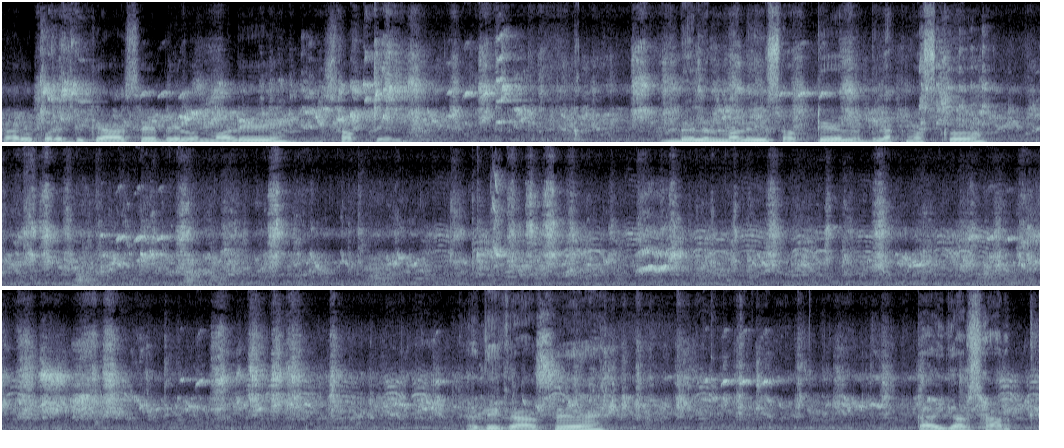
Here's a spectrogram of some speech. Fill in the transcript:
তার উপরের দিকে আছে বেলুন মালি সকটেল বেলুন মালি সকটেল ব্ল্যাক মস্কো। এদিকে আছে টাইগার শার্ক।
